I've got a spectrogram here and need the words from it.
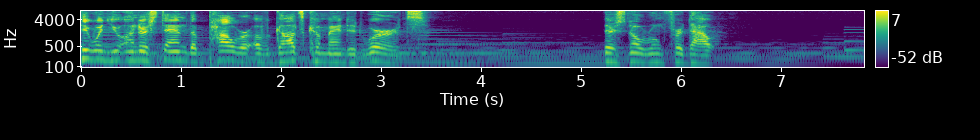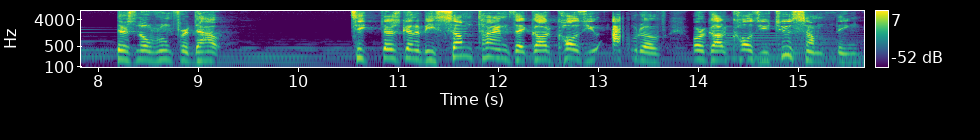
See, when you understand the power of God's commanded words, there's no room for doubt. There's no room for doubt. See, there's going to be some times that God calls you out of or God calls you to something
